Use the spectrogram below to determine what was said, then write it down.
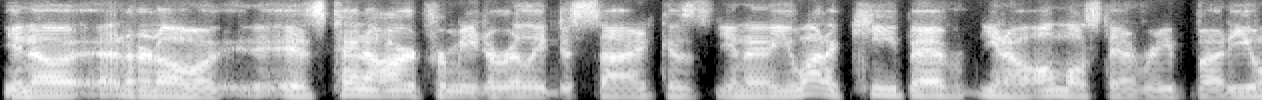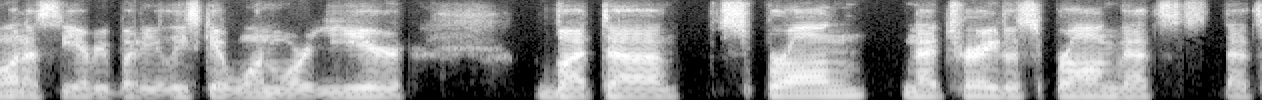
You know, I don't know. It's kind of hard for me to really decide because you know you want to keep every you know almost everybody. You want to see everybody at least get one more year. But uh Sprong, that trade with Sprong, that's that's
